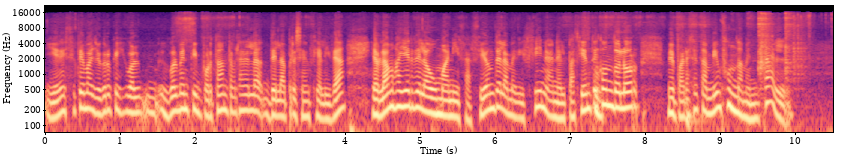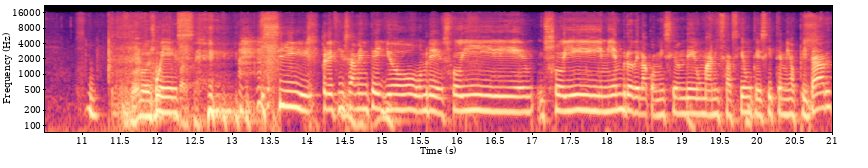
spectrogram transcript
y en este tema yo creo que es igual, igualmente importante hablar de la, de la, presencialidad y hablamos ayer de la humanización de la medicina. En el paciente con dolor me parece también fundamental. Pues sí, precisamente yo, hombre, soy, soy miembro de la comisión de humanización que existe en mi hospital,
